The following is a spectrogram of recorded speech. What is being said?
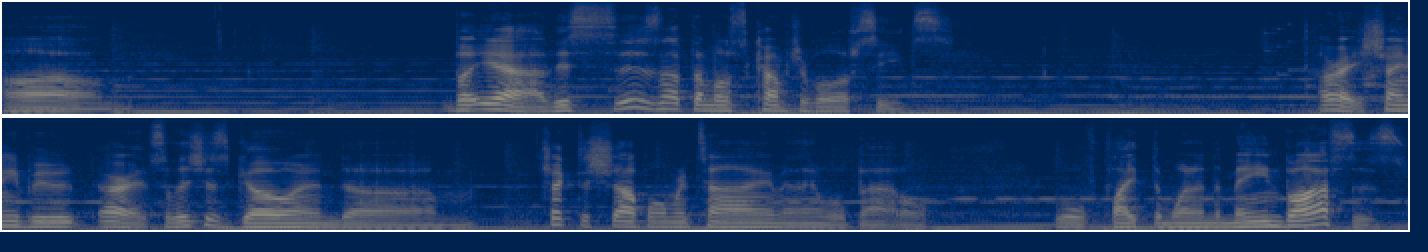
Um, but yeah, this is not the most comfortable of seats. Alright, shiny boot. Alright, so let's just go and um, check the shop one more time and then we'll battle. We'll fight the one of the main bosses.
